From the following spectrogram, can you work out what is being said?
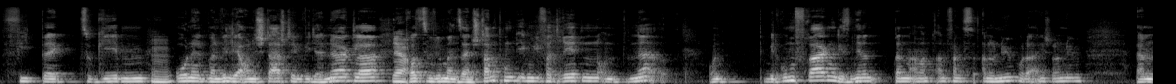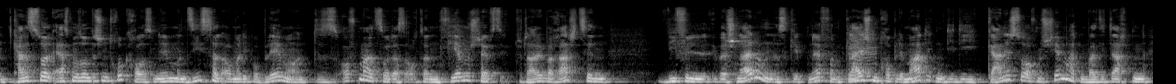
Feedback zu geben, mhm. ohne, man will ja auch nicht dastehen wie der Nörgler, ja. trotzdem will man seinen Standpunkt irgendwie vertreten und, ne, und mit Umfragen, die sind ja dann anfangs anonym oder eigentlich anonym, ähm, kannst du halt erstmal so ein bisschen Druck rausnehmen und siehst halt auch mal die Probleme. Und das ist oftmals so, dass auch dann Firmenchefs total überrascht sind, wie viele Überschneidungen es gibt, ne, von gleichen mhm. Problematiken, die die gar nicht so auf dem Schirm hatten, weil sie dachten,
